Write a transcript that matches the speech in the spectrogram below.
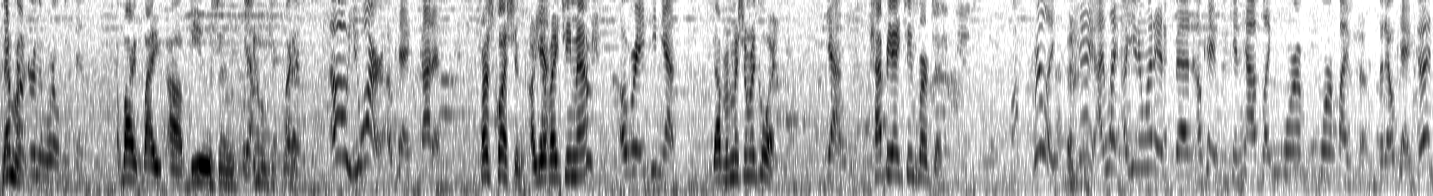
TikToker in the world, he says. By by uh, views and Yeah. okay. Oh, you are. Okay, got it. First question: Are you Yes. over 18, ma'am? Over 18, yes. Have permission to record? Yes. Happy 18th birthday. Really? Okay. I like. uh, You know what? It's been okay. We can have like four, four or five of those. But okay, good.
